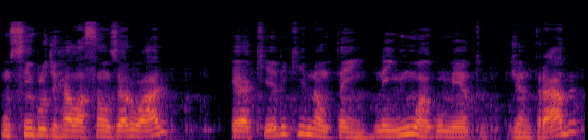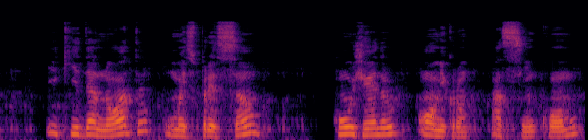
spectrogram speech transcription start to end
Um símbolo de relação zeroário é aquele que não tem nenhum argumento de entrada e que denota uma expressão com o gênero ômicron, assim como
